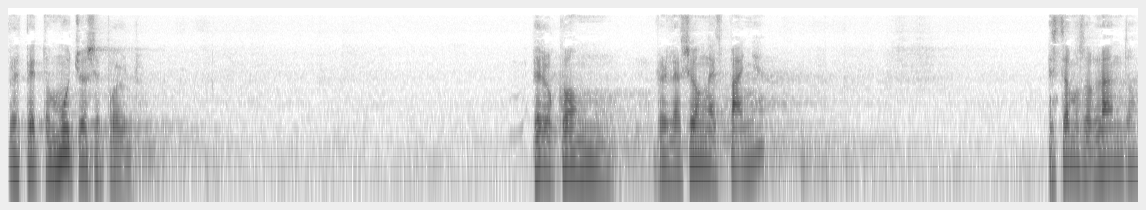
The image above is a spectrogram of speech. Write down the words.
respeto mucho a ese pueblo. Pero con relación a España, estamos hablando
